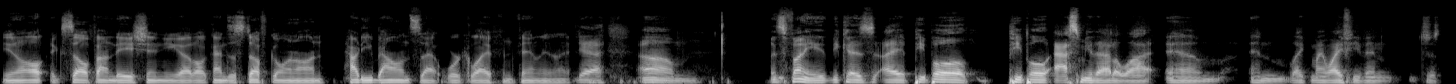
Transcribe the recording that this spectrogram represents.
you know Excel Foundation. You got all kinds of stuff going on. How do you balance that work life and family life? Yeah. Um, it's funny because I, people, people ask me that a lot. Um, and like my wife even just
